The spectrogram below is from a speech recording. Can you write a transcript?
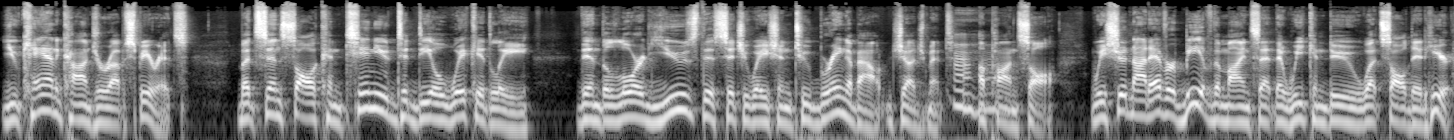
you can conjure up spirits, but since Saul continued to deal wickedly, then the Lord used this situation to bring about judgment upon Saul. We should not ever be of the mindset that we can do what Saul did here.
